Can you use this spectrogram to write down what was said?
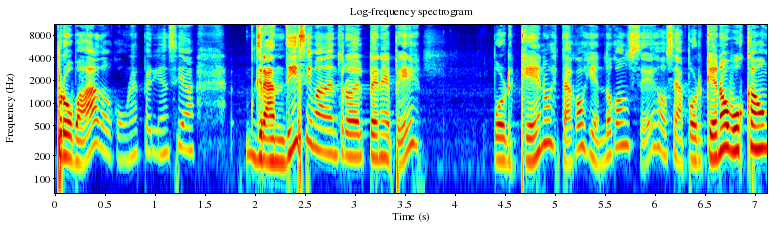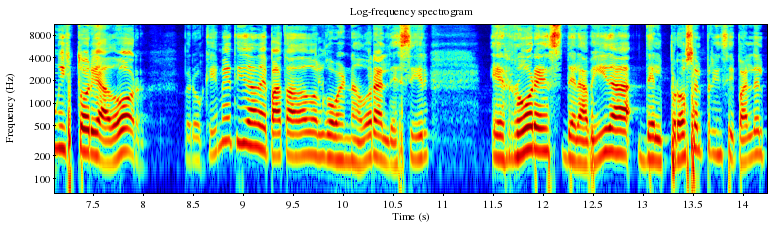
probado, con una experiencia grandísima dentro del PNP. ¿Por qué no está cogiendo consejo? O sea, ¿por qué no busca un historiador? Pero qué metida de pata ha dado el gobernador al decir errores de la vida del prócer principal del,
